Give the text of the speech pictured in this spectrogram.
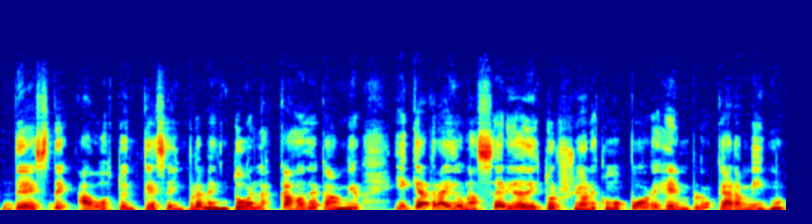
desde agosto en que se implementó en las cajas de cambio y que ha traído una serie de distorsiones como por ejemplo que ahora mismo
